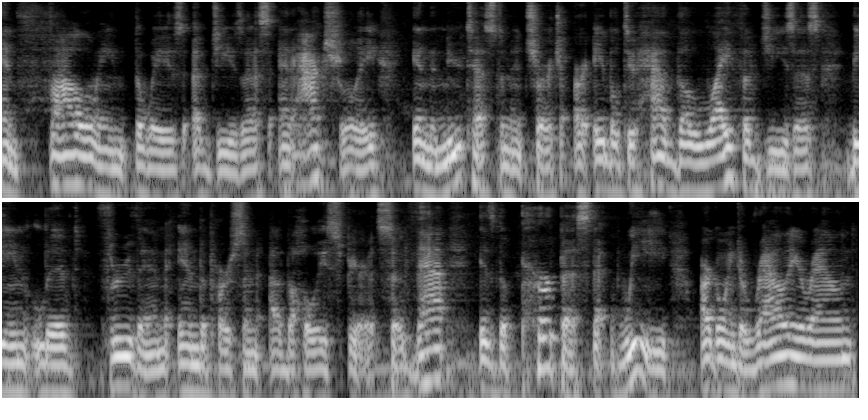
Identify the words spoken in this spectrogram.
and following the ways of Jesus and actually in the New Testament church are able to have the life of Jesus being lived through them in the person of the Holy Spirit. So that is the purpose that we are going to rally around.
